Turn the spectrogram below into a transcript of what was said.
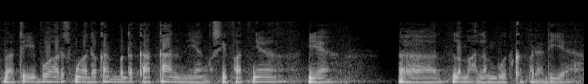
Berarti ibu harus mengadakan pendekatan yang sifatnya ya uh, lemah lembut kepada dia.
